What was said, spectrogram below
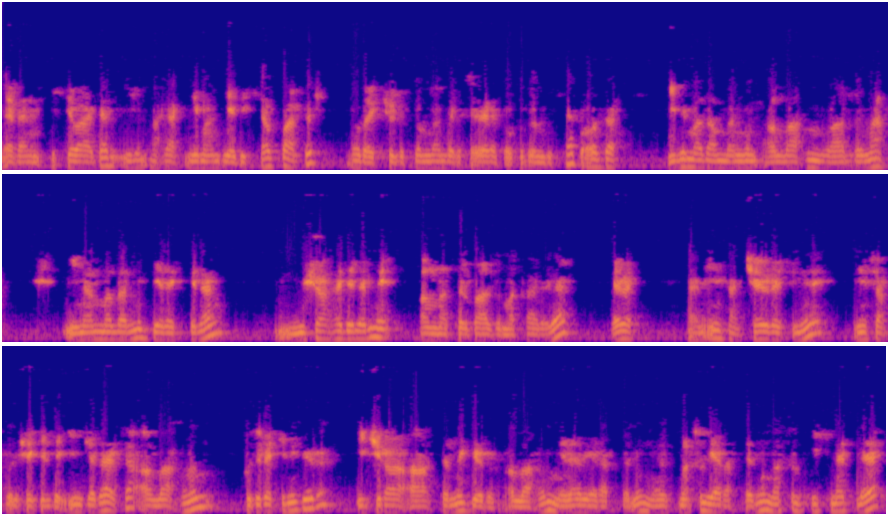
efendim ihtiva eden ilim, ahlak, iman diye bir kitap vardır. O da çocukluğumdan beri severek okuduğum bir kitap. Orada ilim adamlarının Allah'ın varlığına inanmalarını gerektiren müşahedelerini anlatır bazı makaleler. Evet, yani insan çevresini insaflı bir şekilde incelerse Allah'ın kudretini görür, icraatını görür. Allah'ın neler yarattığını, nasıl yarattığını, nasıl hikmetle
